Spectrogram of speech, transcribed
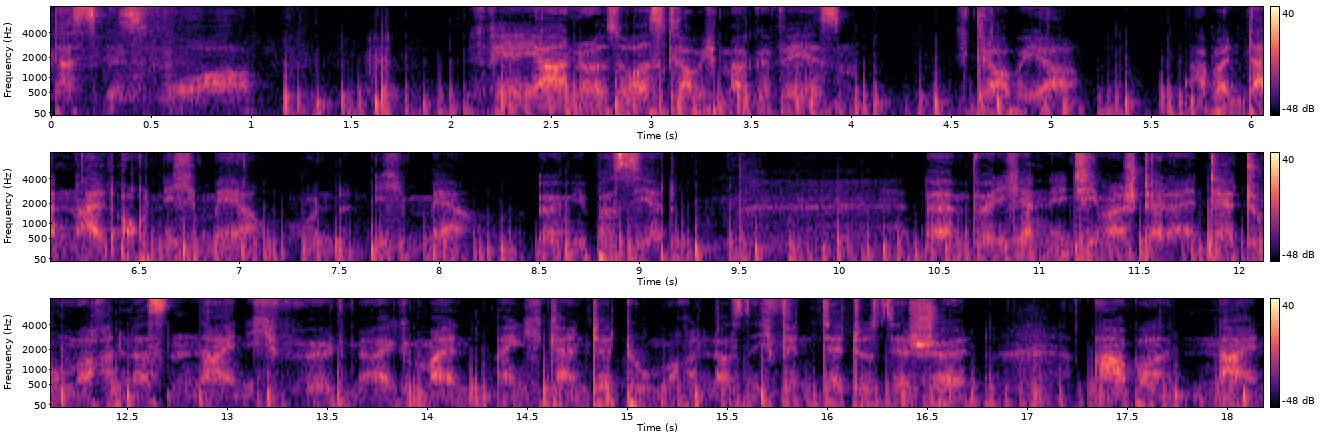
das ist vor vier Jahren oder sowas, glaube ich, mal gewesen. Ich glaube ja. Aber dann halt auch nicht mehr und nicht mehr irgendwie passiert. Ähm, würde ich an intimer Stelle ein Tattoo machen lassen? Nein, ich würde mir allgemein eigentlich kein Tattoo machen lassen. Ich finde Tattoos sehr schön. Aber nein.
